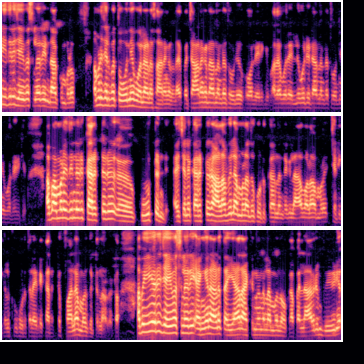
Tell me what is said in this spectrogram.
രീതിയിൽ ജൈവ സ്ലറി ഉണ്ടാക്കുമ്പോഴും നമ്മൾ ചിലപ്പോൾ തോന്നിയ പോലെയാണ് സാധനങ്ങൾ ഉണ്ടാകുക ഇപ്പോൾ ചാണകം ഇടാന്നുണ്ട് തോന്നിയ പോലെ ആയിരിക്കും അതേപോലെ എല്ലുപൊടി ഇടാന്നുണ്ട് തോന്നിയ പോലെ ആയിരിക്കും അപ്പോൾ നമ്മൾ ഇതിന്റെ ഒരു കറക്റ്റ് ഒരു കൂട്ടുണ്ട്. അത് ചില കറക്റ്റ് ഒരു അളവിൽ നമ്മൾ അത് കൊടുക്കുകയെന്നുണ്ടെങ്കിൽ ആ വളം നമ്മൾ ചെടികൾക്ക് കൊടുത്താൽ അതിന്റെ കറക്റ്റ് ഫലം നമുക്ക് കിട്ടുന്നതാണ് കേട്ടോ. അപ്പോൾ ഈ ഒരു ജൈവ സ്ലറി എങ്ങനെയാണ് തയ്യാറാക്കുന്നത് എന്നുള്ള നമ്മൾ നോക്കാം. അപ്പോൾ എല്ലാവരും വീഡിയോ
